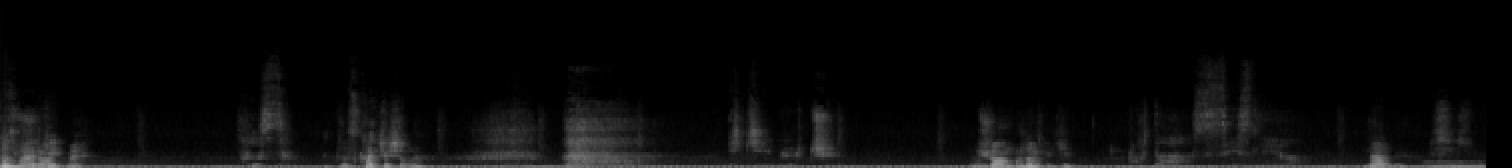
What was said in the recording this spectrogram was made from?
Kız mı Şu erkek mi? Kız. Kız kaç yaşında? 2, 3. Şu an burada mı peki? Burada sizi izliyor. Nerede? Bizi izliyor.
